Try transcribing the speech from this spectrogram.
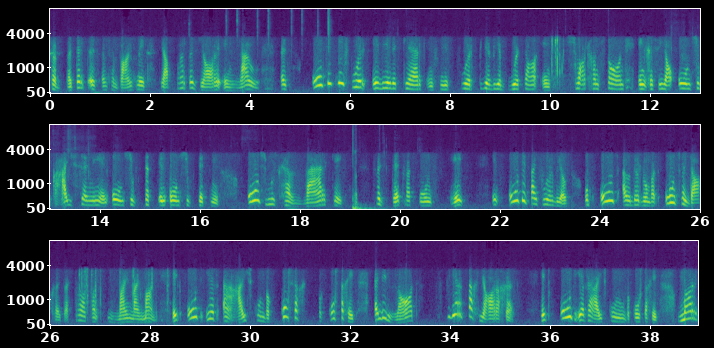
verbitterd is in verband met die apartheid jare en nou is ons het nie voor EW de Klerk en voor PW Botha en swart gaan staan en gesê ja ons soek huise nie en ons soek dit en ons soek dit nie. Ons moes gewerk het vir dit wat ons het. En ons het byvoorbeeld op ons ouderdom wat ons vandag is, ek praat van my my man, het ons eers 'n huis kon bekostig bekostig het in die laat 40 jarige het ons eers 'n huis kon bekostig het. Maar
